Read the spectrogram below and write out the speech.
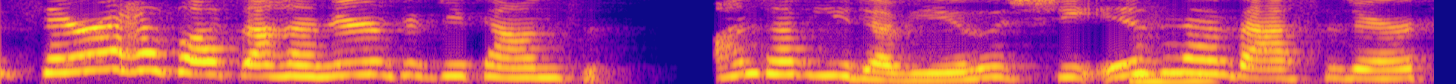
Sarah has lost 150 pounds on WW. She is an mm-hmm. ambassador.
